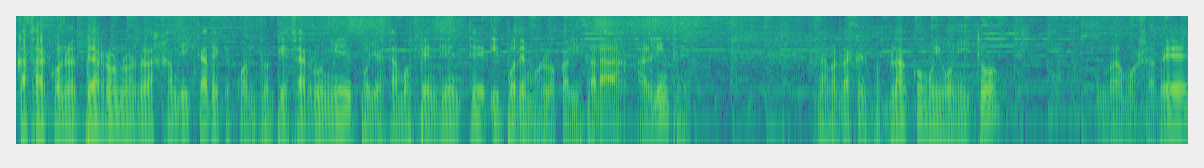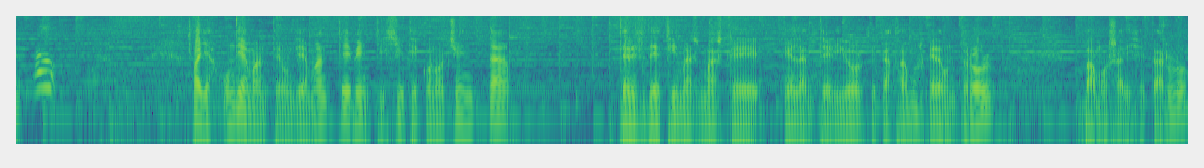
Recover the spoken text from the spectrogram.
Cazar con el perro nos da la handica de que cuando empieza a gruñir, pues ya estamos pendientes y podemos localizar al lince. La verdad que es blanco, muy bonito. Vamos a ver. Vaya, un diamante, un diamante, 27,80 tres décimas más que, el anterior que cazamos, que era un troll. Vamos a disecarlo.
